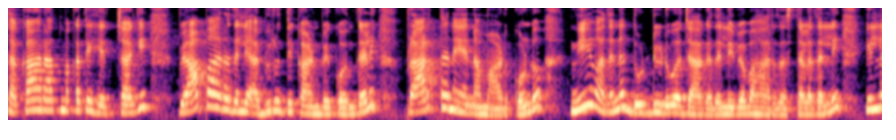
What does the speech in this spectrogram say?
ಸಕಾರಾತ್ಮಕತೆ ಹೆಚ್ಚಾಗಿ ವ್ಯಾಪಾರದಲ್ಲಿ ಅಭಿವೃದ್ಧಿ ಕಾಣಬೇಕು ಅಂತೇಳಿ ಪ್ರಾರ್ಥನೆಯನ್ನು ಮಾಡಿಕೊಂಡು ನೀವು ಅದನ್ನು ದುಡ್ಡಿಡುವ ಜಾಗದಲ್ಲಿ, ವ್ಯವಹಾರದ ಸ್ಥಳದಲ್ಲಿ ಇಲ್ಲ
